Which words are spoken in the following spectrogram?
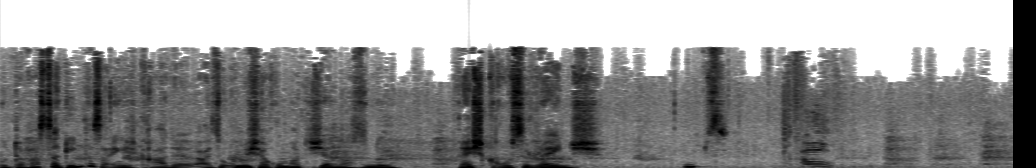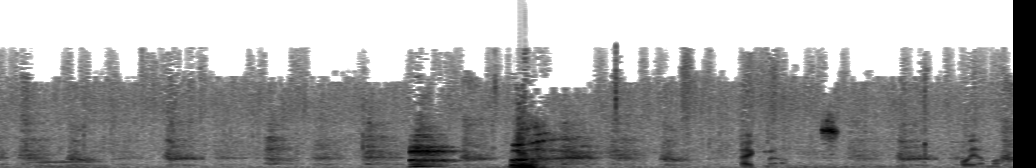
unter Wasser ging das eigentlich gerade. Also um mich herum hatte ich ja noch so eine recht große Range. Ups. Zeig mir ab. Feuer machen.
